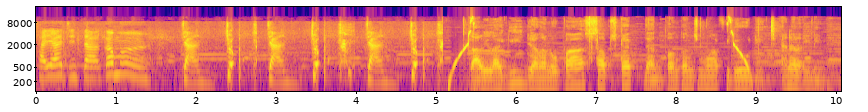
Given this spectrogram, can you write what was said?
Saya cinta kamu. Jancok, jancok. Jancuk. Sekali lagi jangan lupa subscribe dan tonton semua video di channel ini.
